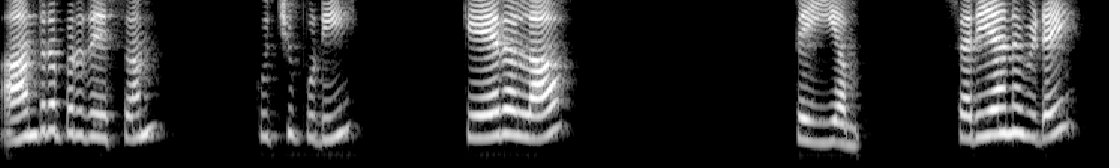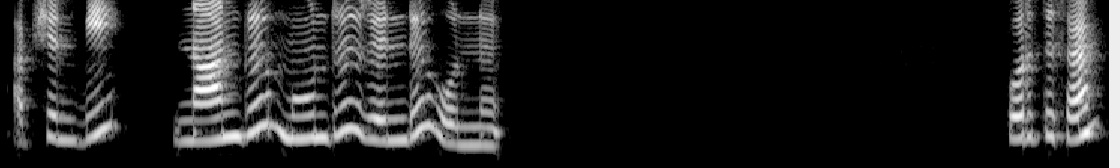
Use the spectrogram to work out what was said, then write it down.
ஆந்திர பிரதேசம் குச்சிப்புடி. கேரளா தெய்யம். சரியான விடை ஆப்ஷன் பி நான்கு மூன்று ரெண்டு ஒன்று பொறுத்துக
